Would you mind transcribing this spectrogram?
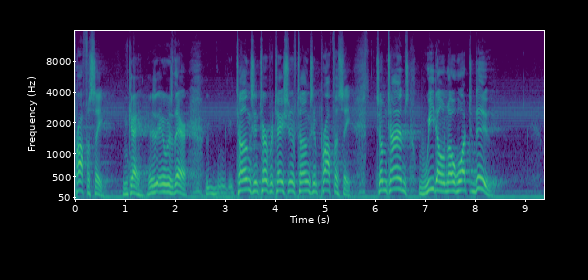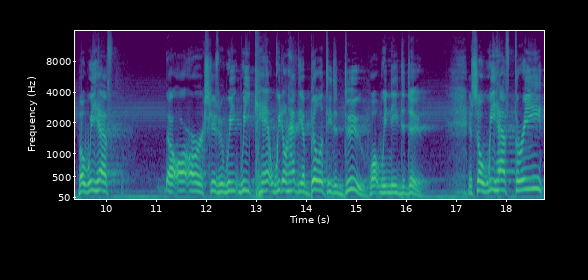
prophecy. Okay, it was there. Tongues, interpretation of tongues, and prophecy. Sometimes we don't know what to do, but we have, uh, or, or, excuse me, we, we can't, we don't have the ability to do what we need to do. And so we have three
